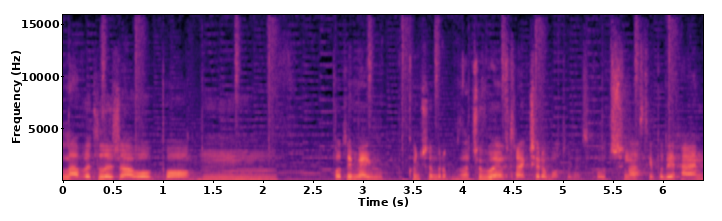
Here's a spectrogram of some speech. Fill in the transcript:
nawet leżało po, mm, po tym jak kończyłem, znaczy byłem w trakcie roboty, więc około 13 podjechałem,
